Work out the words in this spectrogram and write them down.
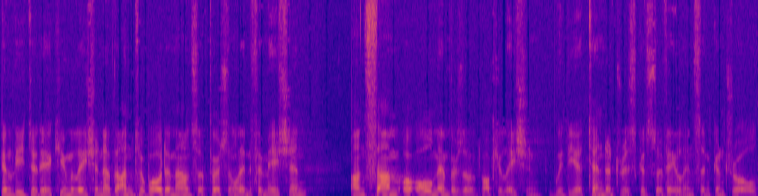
can lead to the accumulation of untoward amounts of personal information on some or all members of the population with the attendant risk of surveillance and control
